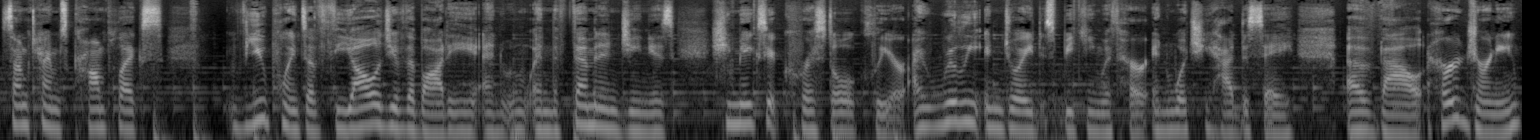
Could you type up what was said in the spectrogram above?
sometimes complex viewpoints of theology of the body and, and the feminine genius, she makes it crystal clear. I really enjoyed speaking with her and what she had to say about her journey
